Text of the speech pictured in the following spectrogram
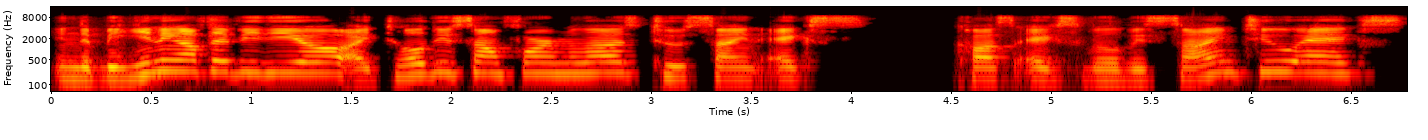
in the beginning of the video I told you some formulas. 2 sine x cos x will be sine 2x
